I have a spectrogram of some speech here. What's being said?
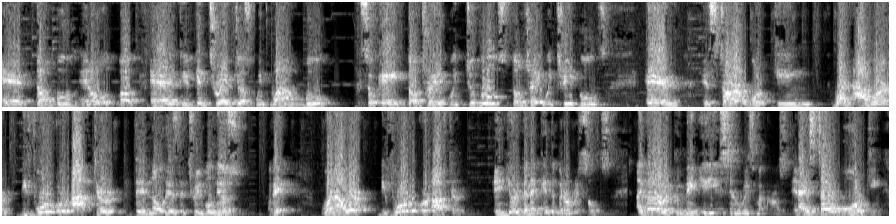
uh, don't bull at all. But uh, you can trade just with one bull, it's okay. Don't trade with two bulls, don't trade with three bulls. And start working one hour before or after the notice the triple news. Okay? One hour before or after. And you're gonna get the better results. I gotta recommend you using risk macros. And I start working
